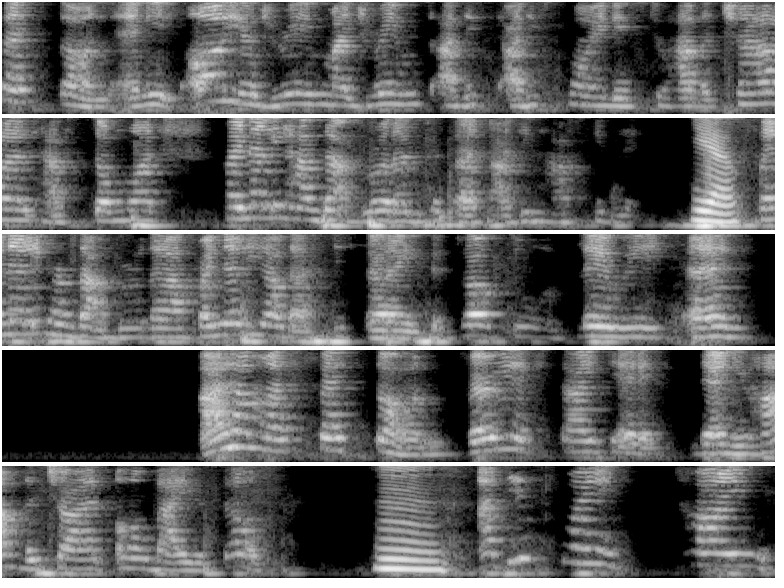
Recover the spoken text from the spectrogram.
first son, and it, all your dream, my dreams at this at this point is to have a child, have someone, finally have that brother because I, I didn't have siblings Yeah. finally have that brother, finally have that sister that you can talk to and play with. And I have my first son, very excited. Then you have the child all by yourself. Mm. At this point in time,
